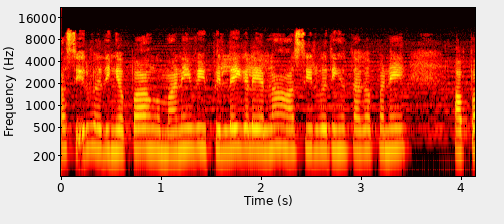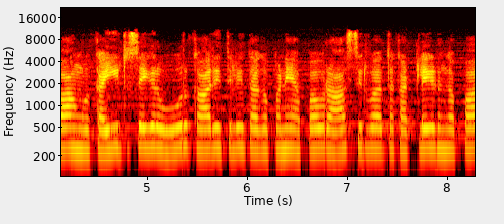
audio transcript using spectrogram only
ஆசீர்வதிங்கப்பா அவங்க மனைவி பிள்ளைகளை எல்லாம் ஆசீர்வதிங்க தகப்பனே. அப்பா அவங்க கையிட்டு செய்கிற ஒவ்வொரு காரியத்திலையும் தகப்பனே அப்பா ஒரு ஆசீர்வாதத்தை கட்டளையிடுங்கப்பா.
